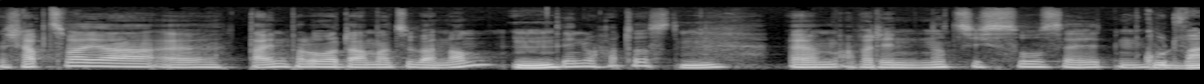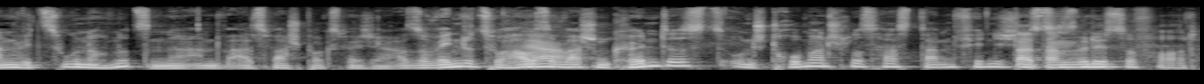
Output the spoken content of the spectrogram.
ich habe zwar ja äh, deinen Blower damals übernommen, Mhm. den du hattest, Mhm. ähm, aber den nutze ich so selten. Gut, wann willst du noch nutzen ne, als Waschboxfächer? Also wenn du zu Hause Ja. waschen könntest und Stromanschluss hast, dann finde ich Da, dann würde ich sofort.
